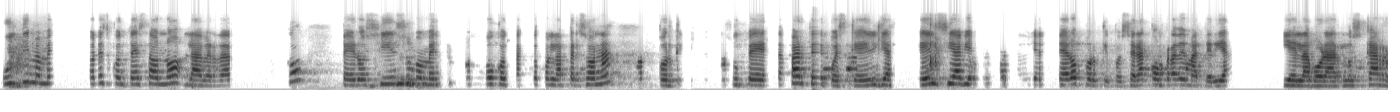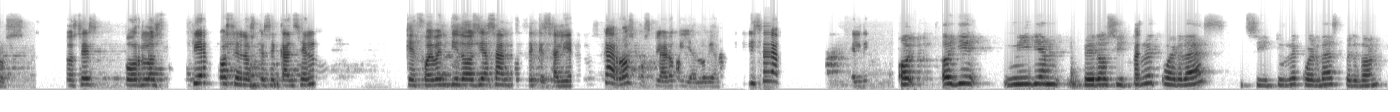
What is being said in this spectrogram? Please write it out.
Últimamente no les contesta o no, la verdad, pero sí en su momento tuvo contacto con la persona porque supe esta parte, pues que él ya, él sí había el dinero porque pues era compra de material y elaborar los carros. Entonces, por los tiempos en los que se canceló, que fue 22 días antes de que salieran los carros, pues claro que ya lo habían utilizado. Oye, Miriam, pero si tú recuerdas, si tú recuerdas, perdón,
